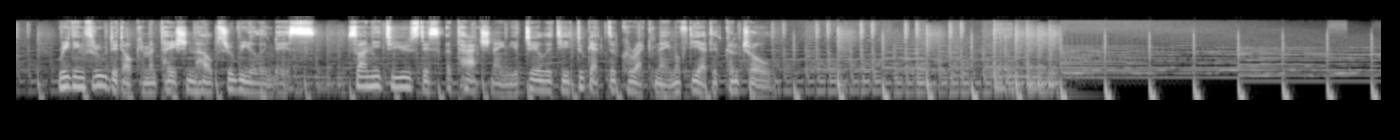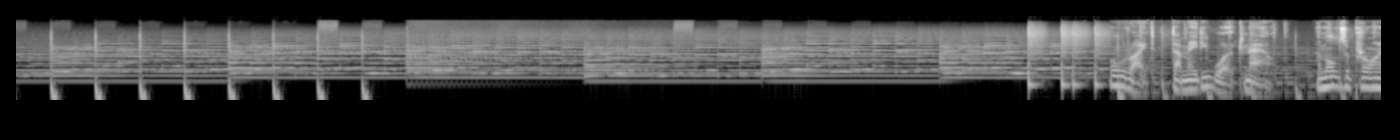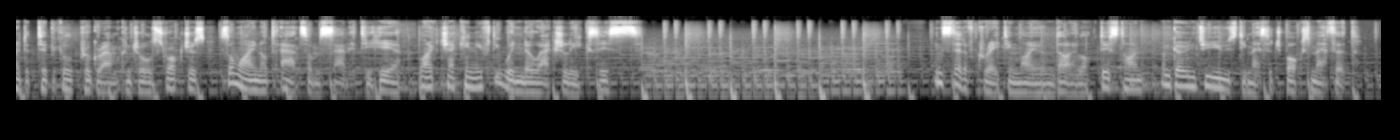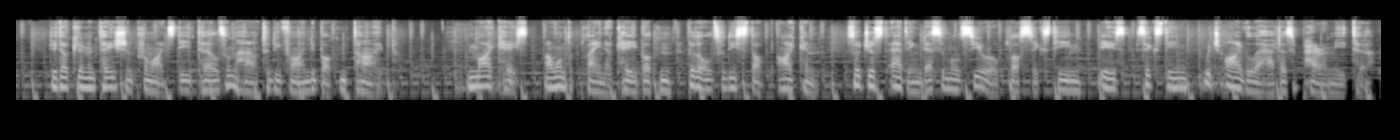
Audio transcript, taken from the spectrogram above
Reading through the documentation helps revealing this. So I need to use this attach name utility to get the correct name of the edit control. Alright, that made it work now. I'm also provided typical program control structures, so why not add some sanity here, like checking if the window actually exists. Instead of creating my own dialog this time, I'm going to use the message box method. The documentation provides details on how to define the button type. In my case, I want a plain OK button, but also the stop icon, so just adding decimal 0 plus 16 is 16, which I will add as a parameter.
